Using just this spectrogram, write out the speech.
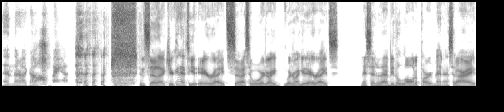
And they're like, oh man. Mm-hmm. and so like, you're going to have to get air rights. So I said, well, where do I, where do I get air rights? And they said, well, that'd be the law department. I said, all right,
